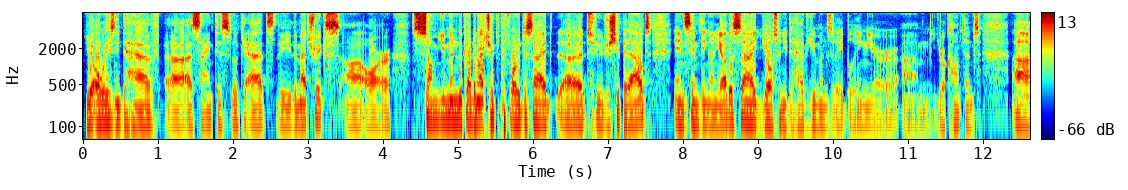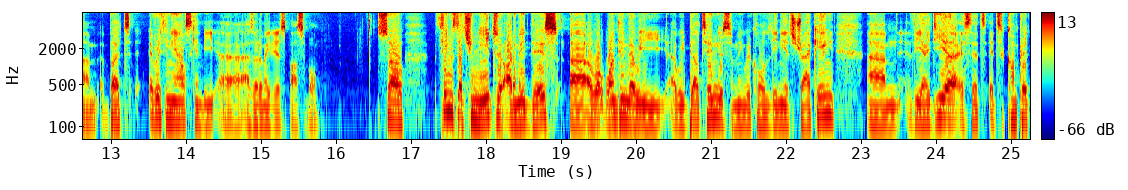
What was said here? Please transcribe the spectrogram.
you always need to have uh, a scientist look at the, the metrics uh, or some human look at the metrics before you decide uh, to, to, ship it out. And same thing on the other side, you also need to have humans labeling your, um, your content. Um, but everything else can be as automated as possible possible. So things that you need to automate this, uh, one thing that we uh, we built in is something we call lineage tracking. Um, the idea is that it's a complete,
